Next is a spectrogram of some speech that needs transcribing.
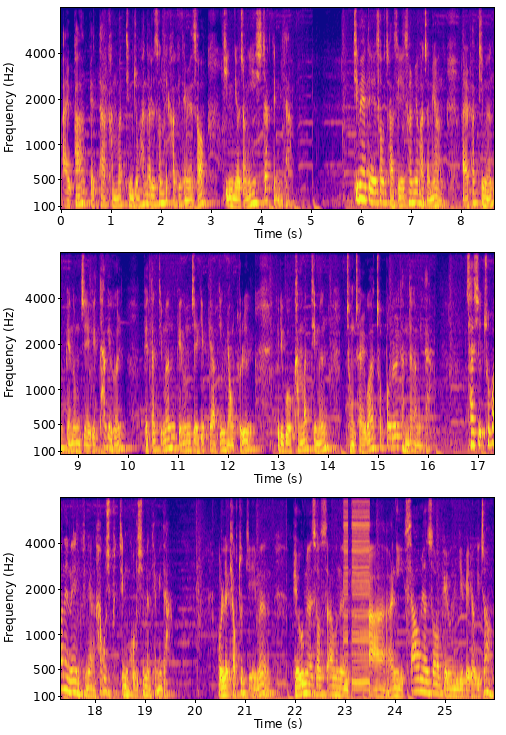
알파, 베타, 감마 팀 중 하나를 선택하게 되면서 긴 여정이 시작됩니다. 팀에 대해서 자세히 설명하자면 알파팀은 베놈즈에게 타격을, 베타팀은 베놈즈에게 빼앗긴 영토를, 그리고 감마팀은 정찰과 첩보를 담당합니다. 사실 초반에는 그냥 하고 싶은 팀 고르시면 됩니다. 원래 격투 게임은 배우면서 싸우는, 아, 아니, 싸우면서 배우는 게 매력이죠?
